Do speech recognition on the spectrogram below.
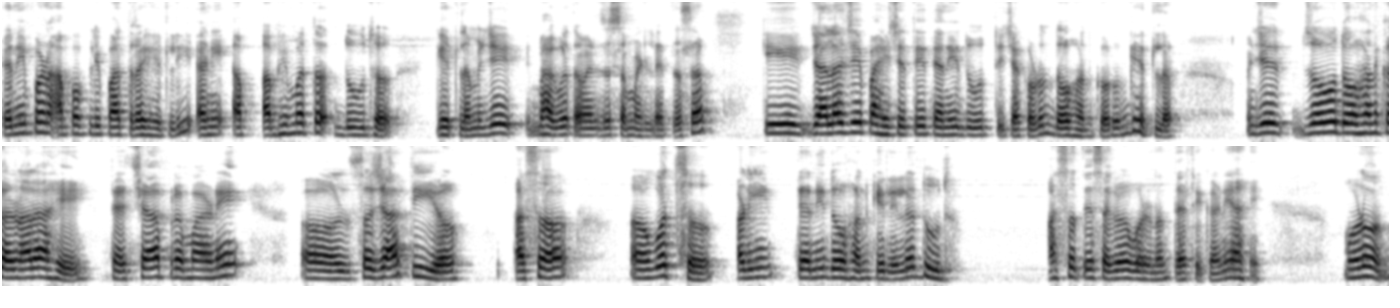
त्यांनी पण आपापली पात्र घेतली आणि अप अभिमत दूध घेतलं. म्हणजे भागवतामध्ये जसं म्हटलं आहे तसं की ज्याला जे पाहिजे ते त्यांनी दूध तिच्याकडून दोहन करून घेतलं. म्हणजे जो दोहन करणारा आहे त्याच्याप्रमाणे सजातीय असं वत्स आणि त्यांनी दोहन केलेलं दूध. असं ते सगळं वर्णन त्या ठिकाणी आहे. म्हणून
